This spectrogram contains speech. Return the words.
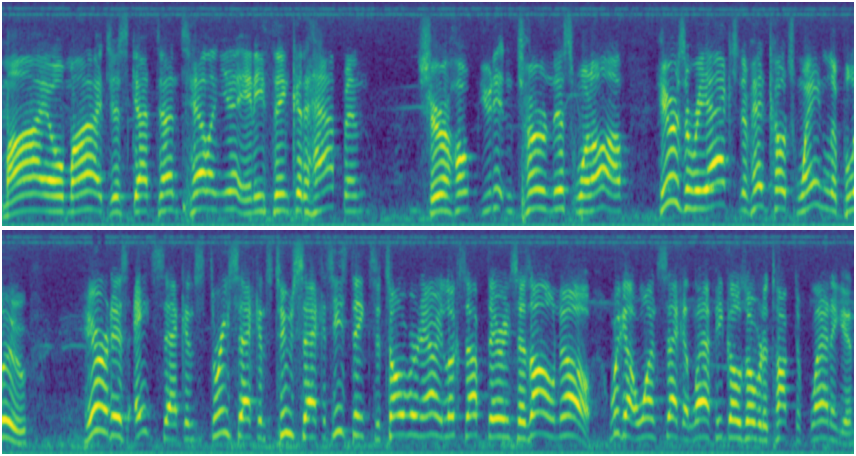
My, oh my, just got done telling you anything could happen. Sure hope you didn't turn this one off. Here's a reaction of head coach Wayne LeBlue. Here it is, eight seconds, three seconds, two seconds. He thinks it's over now. He looks up there and says, oh no, we got one second left. He goes over to talk to Flanagan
